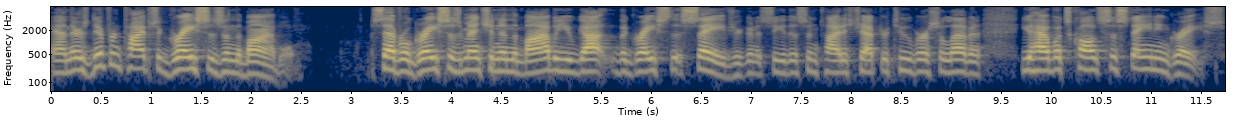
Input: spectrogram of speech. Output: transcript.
And there's different types of graces in the Bible. Several graces mentioned in the Bible. You've got the grace that saves. You're going to see this in Titus chapter 2, verse 11. You have what's called sustaining grace.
